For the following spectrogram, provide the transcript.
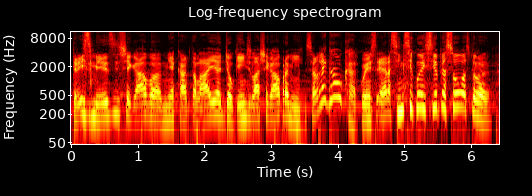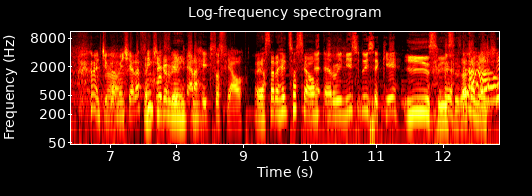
três meses chegava a minha carta lá e a de alguém de lá chegava pra mim. Isso era legal, cara. Era assim que se conhecia pessoas pela. Antigamente era assim, que Antigamente. você era rede social. Essa era a rede social. É, Era o início do ICQ. Isso, isso, exatamente.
